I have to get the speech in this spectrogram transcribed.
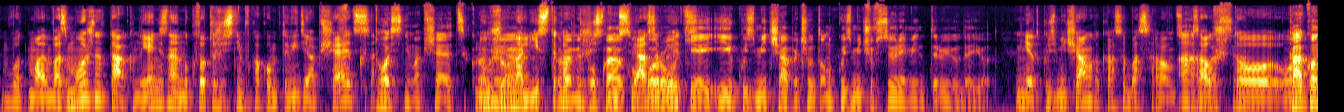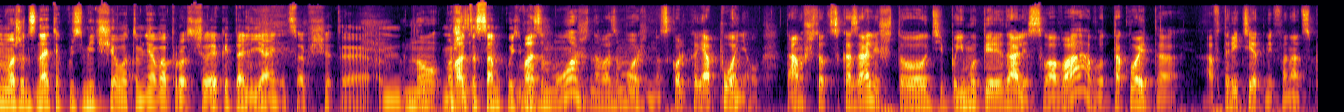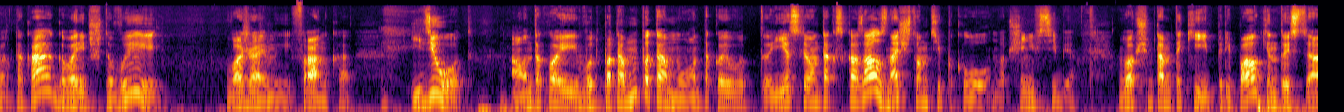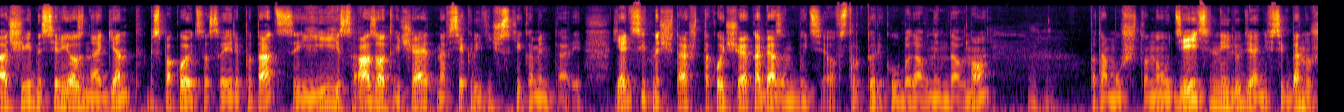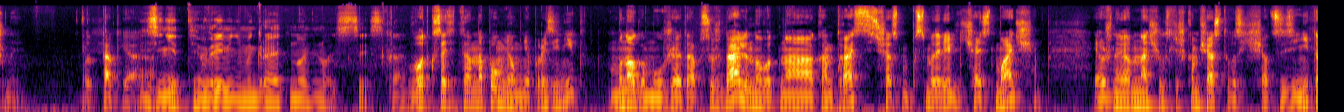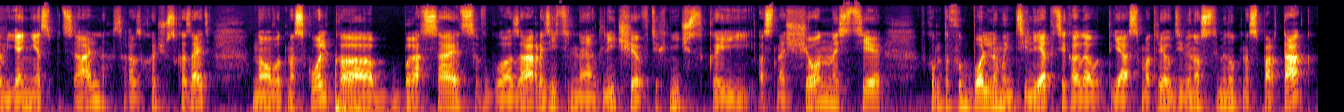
Вот, возможно, так, но я не знаю, ну кто-то же с ним в каком-то виде общается. Кто с ним общается? Кроме, ну, журналисты кроме как-то Кука, же с ним Кукуруки и Кузьмича. Почему-то он Кузьмичу все время интервью дает. Нет, Кузьмича он как раз обосрал. Он а, сказал, обосрал. что... Он... Как он может знать о Кузьмиче? Вот у меня вопрос. Человек итальянец вообще-то. Ну, может, воз... это сам Кузьмич? Возможно, возможно, насколько я понял. Там что-то сказали, что, типа, ему передали слова, вот такой-то авторитетный фанат Спартака говорит, что вы, уважаемый Франко, идиот. А он такой, вот потому-потому, он такой вот, если он так сказал, значит он типа клоун, вообще не в себе. В общем, там такие перепалки, ну, то есть, очевидно, серьезный агент беспокоится о своей репутации и сразу отвечает на все критические комментарии. Я действительно считаю, что такой человек обязан быть в структуре клуба давным-давно, угу. потому что, ну, деятельные люди, они всегда нужны. Вот так я... Зенит тем временем играет 0-0 с ЦСКА. Вот, кстати, ты напомнил мне про Зенит много мы уже это обсуждали, но вот на контрасте сейчас мы посмотрели часть матча. Я уже, наверное, начал слишком часто восхищаться «Зенитом». Я не специально, сразу хочу сказать. Но вот насколько бросается в глаза разительное отличие в технической оснащенности, в каком-то футбольном интеллекте, когда вот я смотрел 90 минут на «Спартак»,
